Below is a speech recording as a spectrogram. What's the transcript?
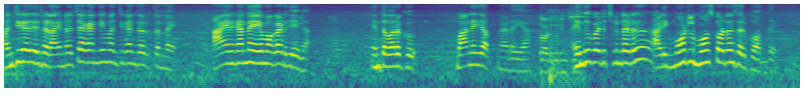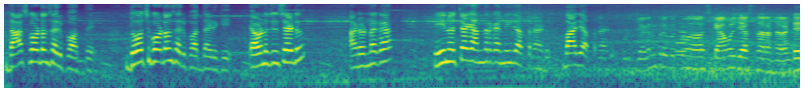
మంచిగా చేశాడు. ఆయన వచ్చాక అన్నీ మంచిగా జరుగుతున్నాయి. ఆయన కన్నా ఏ మొగాడు చేయలే. ఇంతవరకు బాగానే చేస్తున్నాడు అయ్యా ఎందుకు పట్టించుకుంటాడు? ఆడికి మూటలు మోసుకోవడం సరిపోద్ది. దాచుకోవడం సరిపోద్ది. దోచుకోవడం సరిపోద్ది ఆడికి. ఎవరిని చూశాడు? ఆడుండగా ఈయన వచ్చాక అందరికి అన్నీ చేస్తున్నాడు. బాగా చేస్తున్నాడు. జగన్ ప్రభుత్వం స్కాములు చేస్తున్నారంటారు అంటే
